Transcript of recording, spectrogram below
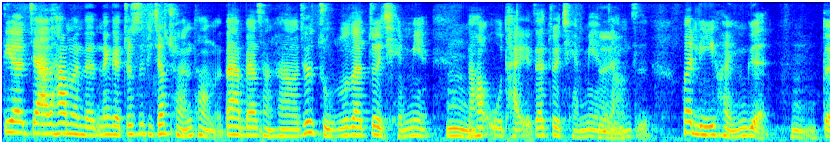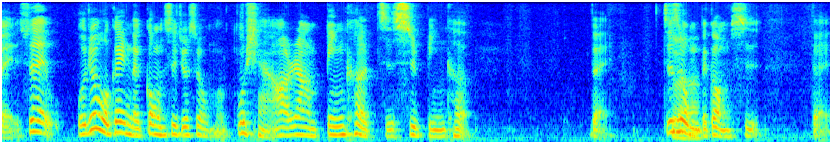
第二家他们的那个就是比较传统的，大家不要常看到，就是主桌在最前面，然后舞台也在最前面这样子，会离很远。嗯，对，所以我觉得我跟你的共识就是，我们不想要让宾客只是宾客，对，这是我们的共识，对，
